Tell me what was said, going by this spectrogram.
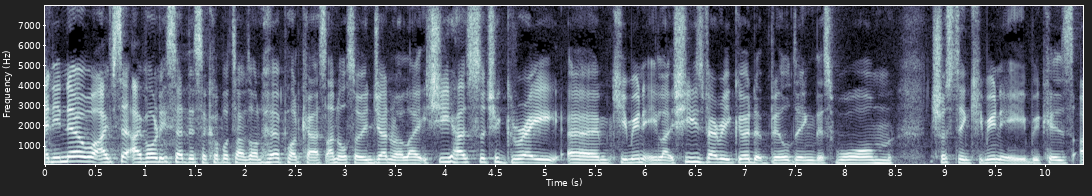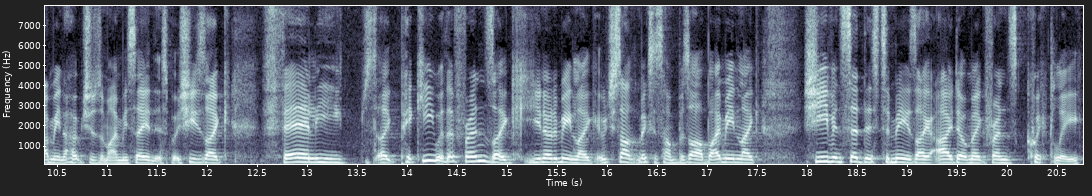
And you know what? I've said I've already said this a couple of times on her podcast and also in general. Like she has such a great um, community. Like she's very good at building this warm, trusting community. Because I mean, I hope she doesn't mind me saying this, but she's like fairly like picky with her friends. Like you know what I mean? Like which sounds makes it sound bizarre, but I mean like she even said this to me is like I don't make friends quickly.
